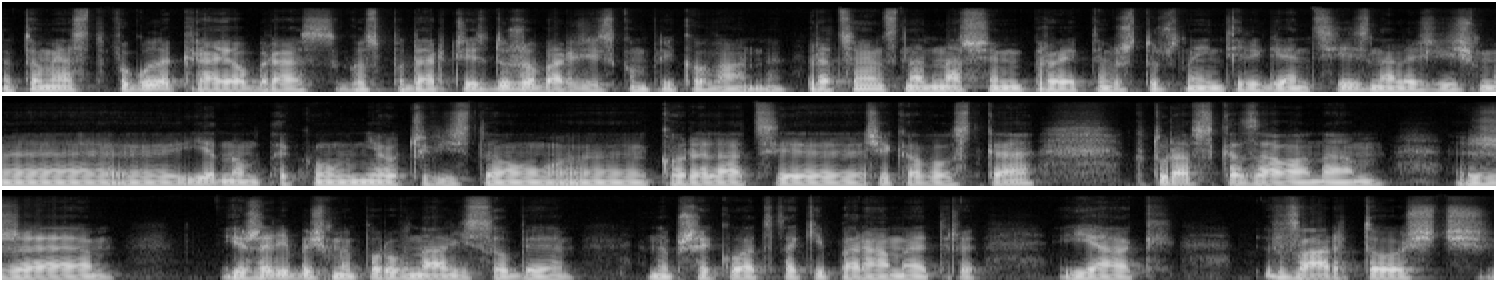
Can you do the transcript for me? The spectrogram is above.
Natomiast w ogóle krajobraz gospodarczy jest dużo bardziej skomplikowany. Pracując nad naszym projektem sztucznej inteligencji, znaleźliśmy e, jedną taką nieoczywistą e, korelację, ciekawostkę, która wskazała nam, że jeżeli byśmy porównali sobie na przykład taki parametr jak wartość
